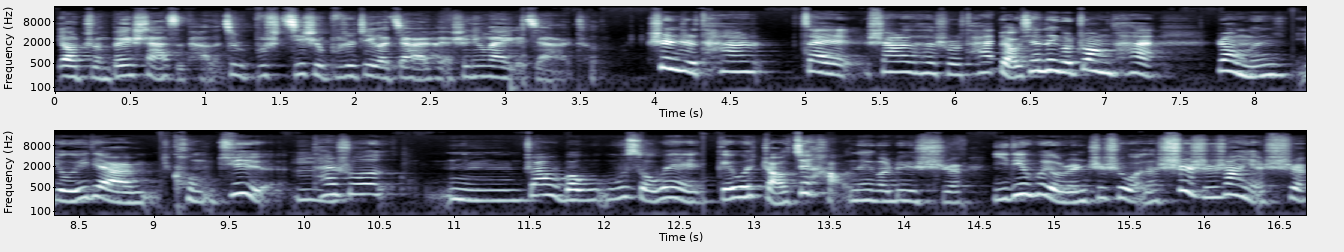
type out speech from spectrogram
要准备杀死他了。就是不是，即使不是这个加尔特，也是另外一个加尔特。甚至他在杀了他的时候，他表现那个状态，让我们有一点恐惧。他说。嗯，抓我吧，无所谓，给我找最好的那个律师，一定会有人支持我的。事实上也是，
